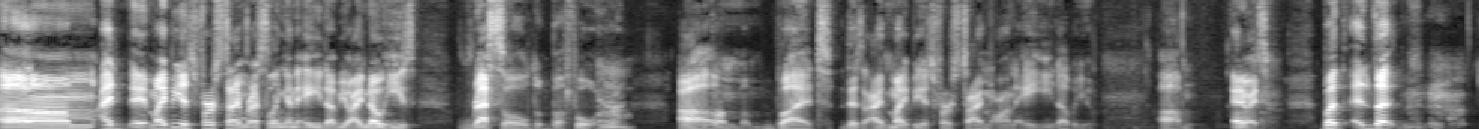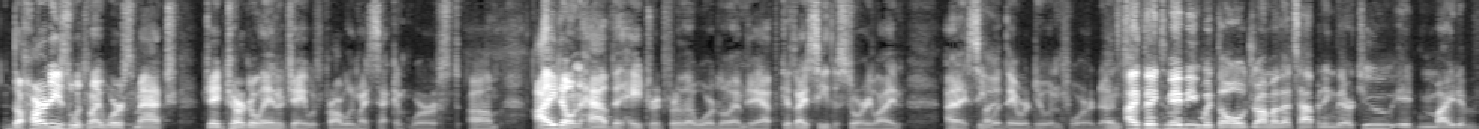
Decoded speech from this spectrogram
Um, I it might be his first time wrestling in AEW. I know he's wrestled before. Mm. Um, but this I might be his first time on AEW. Um, anyways, but the the Hardys was my worst match. Jade Cargill Anna Jay was probably my second worst. Um, I don't have the hatred for the Wardlow MJF because I see the storyline and I see Fine. what they were doing for it. And so I think maybe with the whole drama that's happening there too, it might have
